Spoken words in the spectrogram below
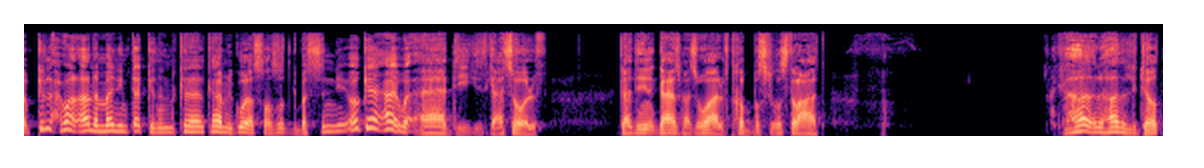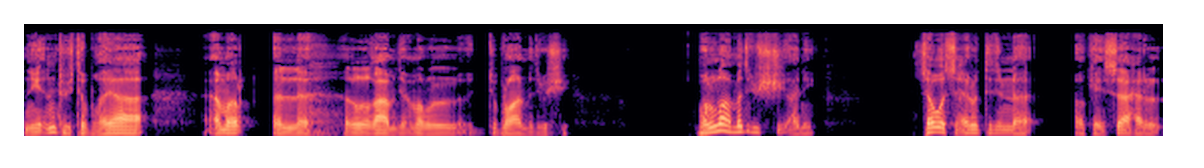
بكل الأحوال أنا ماني متأكد إن كل الكلام يقول أصلا صدق بس إني okay عادي قاعد أسولف. قاعدين قاعد أسمع سوالف تخبص في الاستراحات. هذا هذا اللي جلطني أنتم إيش تبغى يا عمر الغامدي عمر الجبران مدري وش. والله ما أدري وش يعني سوى السحر وأنت تدري انه أوكي ساحر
